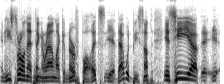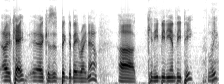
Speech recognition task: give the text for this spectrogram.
and he's throwing that thing around like a Nerf ball. It's yeah, that would be something. Is he uh, uh, okay? Because there's a big debate right now. Uh, can he be the MVP of the league?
